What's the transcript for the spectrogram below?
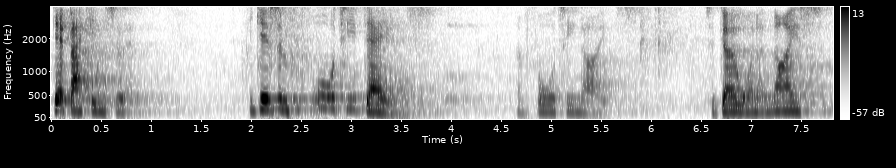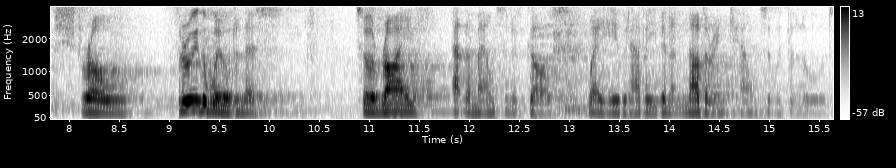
get back into it. He gives him 40 days and 40 nights to go on a nice stroll through the wilderness to arrive at the mountain of God, where he would have even another encounter with the Lord.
